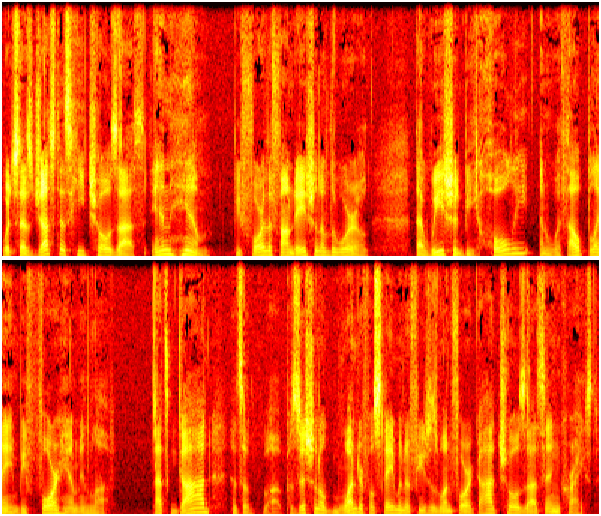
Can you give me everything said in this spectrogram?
which says just as he chose us in him before the foundation of the world, that we should be holy and without blame before him in love. That's God. It's a, a positional, wonderful statement of Ephesians 1 4. God chose us in Christ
